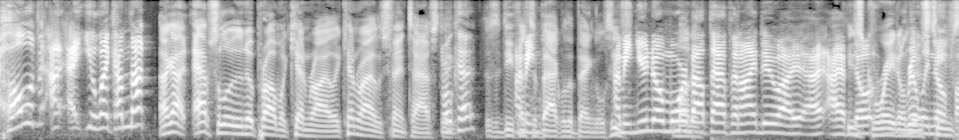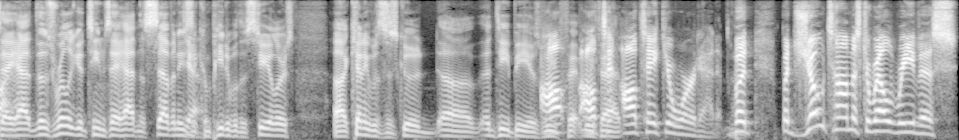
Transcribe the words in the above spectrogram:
Hall of I, I, you like I'm not. I got absolutely no problem with Ken Riley. Ken Riley's fantastic. Okay. as a defensive I mean- back with the Bengals. I mean, you know more money. about that than I do. I I, I have He's no great on really those teams fight. they had. Those really good teams they had in the '70s Yeah. that competed with the Steelers. Uh, Kenny was as good uh, a DB as we've, I'll, we've I'll, had. ta- I'll take your word at it. But but Joe Thomas, Darrelle Revis,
